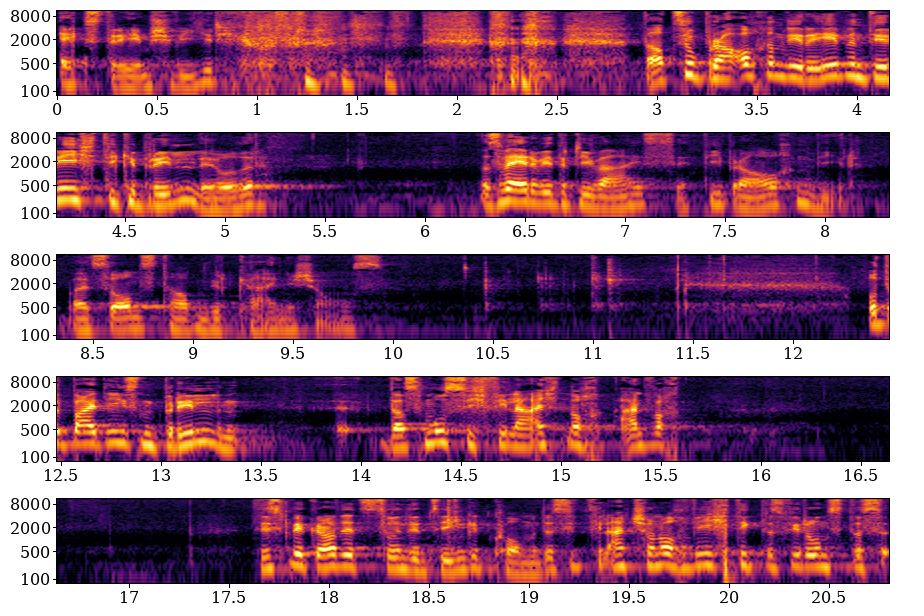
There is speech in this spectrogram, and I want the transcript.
extrem schwierig. Dazu brauchen wir eben die richtige Brille, oder? Das wäre wieder die weiße. Die brauchen wir, weil sonst haben wir keine Chance. Oder bei diesen Brillen, das muss ich vielleicht noch einfach. Das ist mir gerade jetzt so in den Sinn gekommen. Das ist vielleicht schon noch wichtig, dass wir uns das,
